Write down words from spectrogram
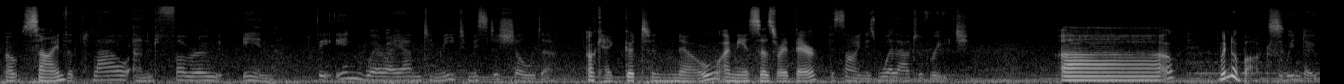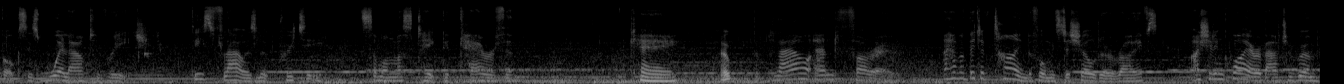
Oh, sign. The Plough and Furrow Inn. The inn where I am to meet Mr. Shoulder. Okay, good to know. I mean, it says right there. The sign is well out of reach. Uh, oh, window box. The window box is well out of reach. These flowers look pretty. Someone must take good care of them. Okay. Oh, The Plough and Furrow. I have a bit of time before Mr. Shoulder arrives. I should inquire about a room.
